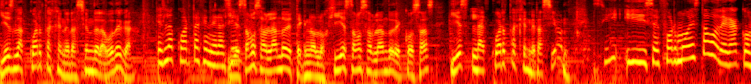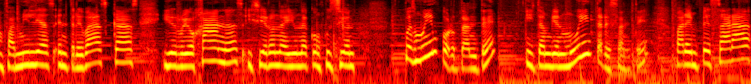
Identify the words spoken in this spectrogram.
y es la cuarta generación de la bodega. Es la cuarta generación. Y estamos hablando de tecnología, estamos hablando de cosas, y es la cuarta generación. Sí, y se formó esta bodega con familias entre vascas y riojanas, hicieron ahí una conjunción pues muy importante y también muy interesante para empezar a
